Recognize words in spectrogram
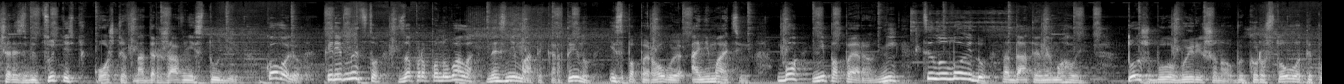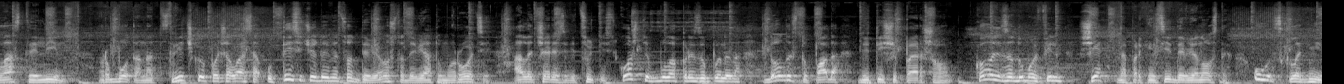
через відсутність коштів на державній студії. Ковалю керівництво запропонувало не знімати картину із паперовою анімацією, бо ні паперу, ні целулоїду надати не могли. Тож було вирішено використовувати пластилін. Робота над стрічкою почалася у 1999 році, але через відсутність коштів була призупинена до листопада 2001-го. Коваль задумав фільм ще наприкінці 90-х у складні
